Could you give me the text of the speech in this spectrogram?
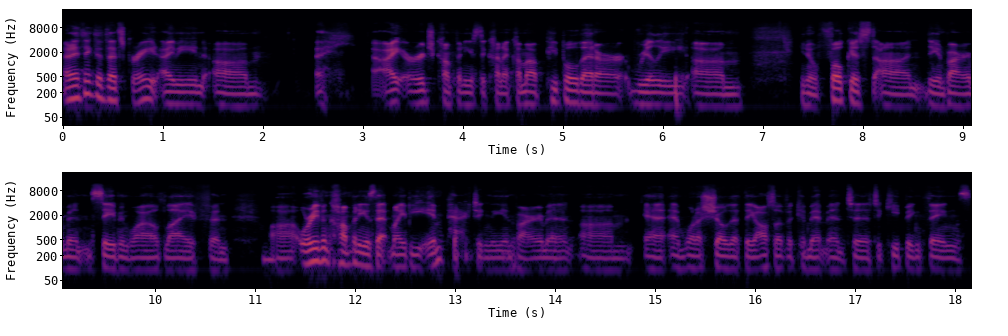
And I think that that's great. I mean, um, I urge companies to kind of come up, people that are really, um, you know, focused on the environment and saving wildlife, and uh, or even companies that might be impacting the environment um, and, and want to show that they also have a commitment to to keeping things,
